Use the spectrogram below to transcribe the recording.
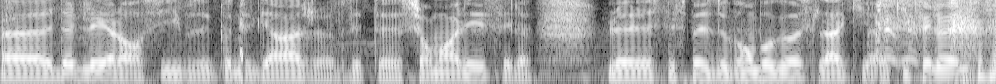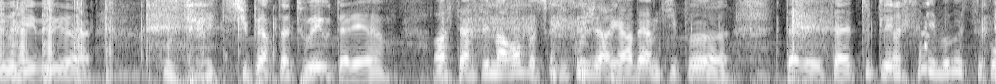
Dudley, alors si vous connaissez le garage, vous êtes sûrement allé, c'est le, le, cette espèce de grand beau gosse là qui, qui fait le MC au début où super tatoué où t'allais. Oh, c'était assez marrant parce que du coup j'ai regardé un petit peu. Euh, t'avais, t'as toutes les mecs, les beaux gosses, con.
